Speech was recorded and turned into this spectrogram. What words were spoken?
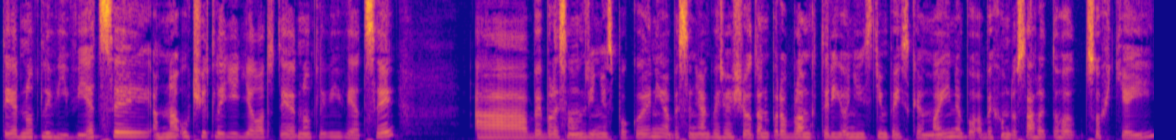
ty jednotlivé věci a naučit lidi dělat ty jednotlivé věci, aby byli samozřejmě spokojení, aby se nějak vyřešil ten problém, který oni s tím pejskem mají, nebo abychom dosáhli toho, co chtějí.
